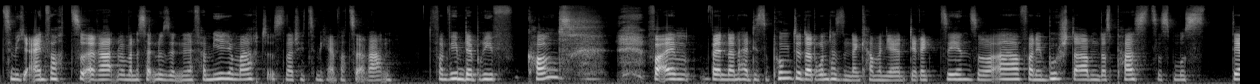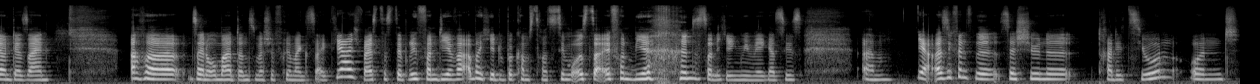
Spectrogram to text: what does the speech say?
ziemlich einfach zu erraten, wenn man das halt nur in der Familie macht, ist natürlich ziemlich einfach zu erraten von wem der Brief kommt. Vor allem, wenn dann halt diese Punkte darunter sind, dann kann man ja direkt sehen, so, ah, von den Buchstaben, das passt, das muss der und der sein. Aber seine Oma hat dann zum Beispiel früher mal gesagt, ja, ich weiß, dass der Brief von dir war, aber hier, du bekommst trotzdem Osterei von mir. das fand ich irgendwie mega süß. Ähm, ja, also ich finde es eine sehr schöne Tradition und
